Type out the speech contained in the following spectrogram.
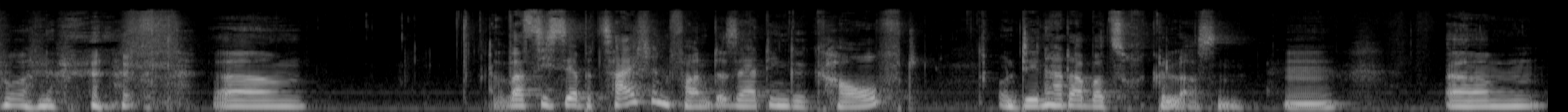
ähm, was ich sehr bezeichnend fand, ist, er hat ihn gekauft und den hat er aber zurückgelassen. Ähm,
